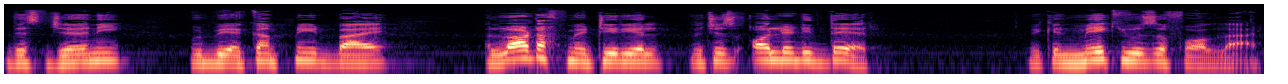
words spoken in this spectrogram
This journey would be accompanied by a lot of material which is already there. We can make use of all that,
